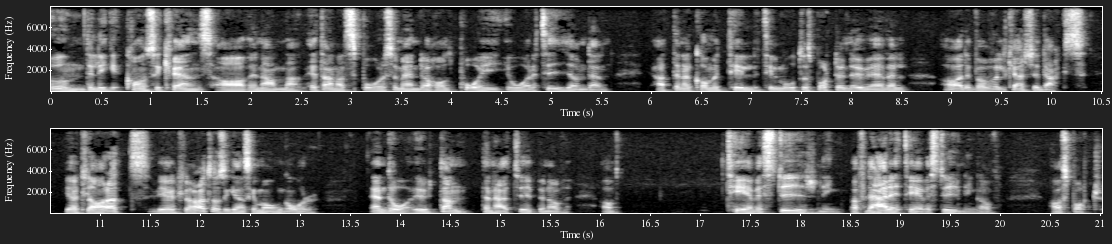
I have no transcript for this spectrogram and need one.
underlig konsekvens av en annan, ett annat spår som ändå har hållit på i, i årtionden. Att den har kommit till, till motorsporten nu är väl, ja det var väl kanske dags. Vi har klarat, vi har klarat oss i ganska många år ändå utan den här typen av, av tv-styrning. Varför det här är tv-styrning av, av sport.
